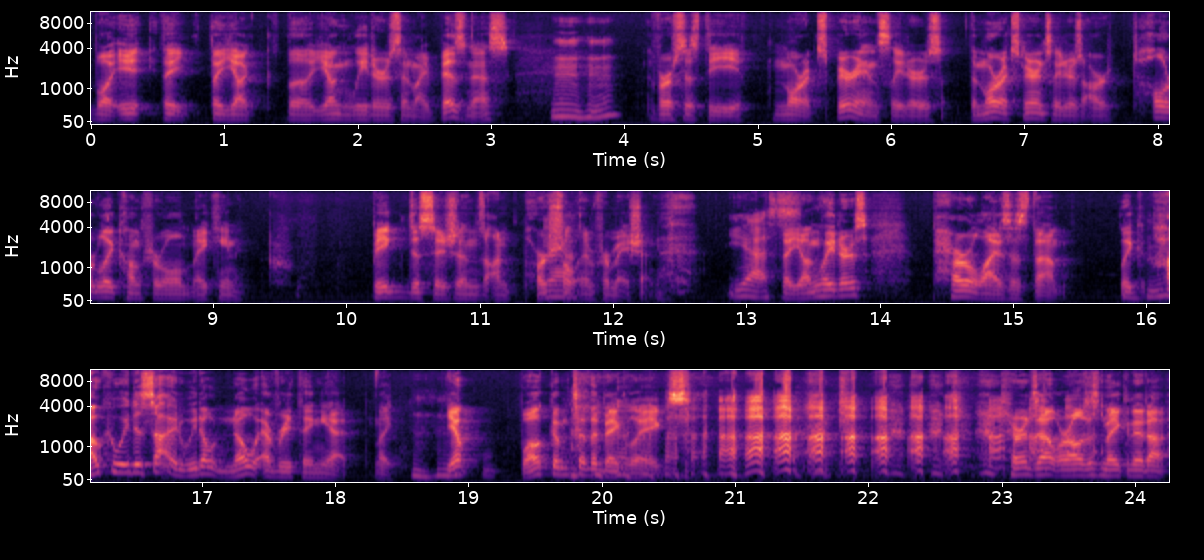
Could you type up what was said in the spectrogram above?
well, it, the the young the young leaders in my business mm-hmm. versus the more experienced leaders. The more experienced leaders are totally comfortable making big decisions on partial yeah. information. Yes. the young leaders paralyzes them Like, mm-hmm. how can we decide? We don't know everything yet. Like, mm-hmm. yep, welcome to the big leagues. Turns out we're all just making it up,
